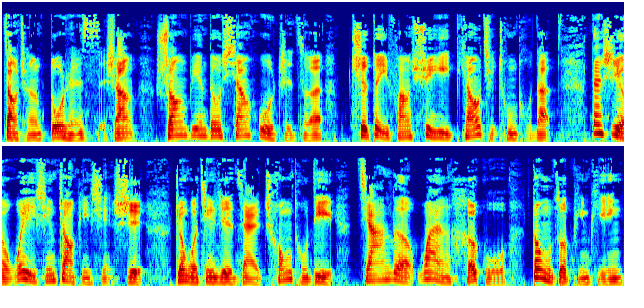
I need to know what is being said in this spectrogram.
造成多人死伤，双边都相互指责是对方蓄意挑起冲突的。但是有卫星照片显示，中国近日在冲突地加勒万河谷动作频频，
